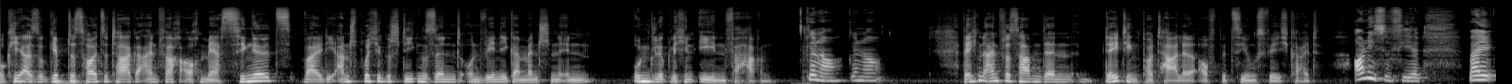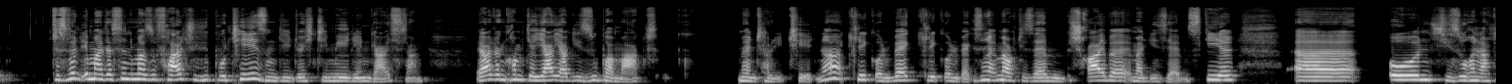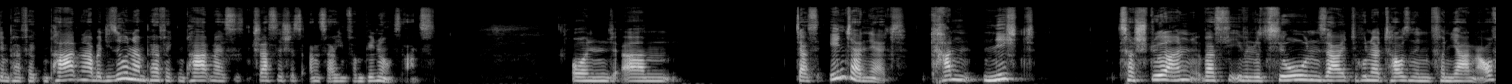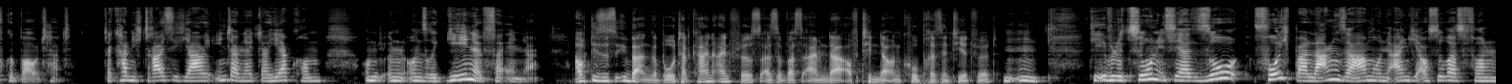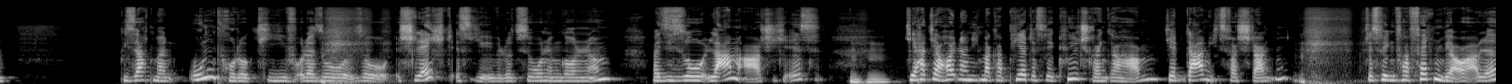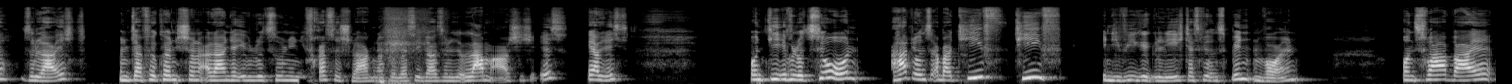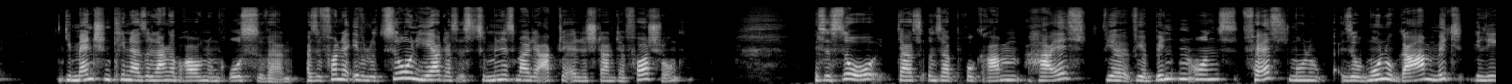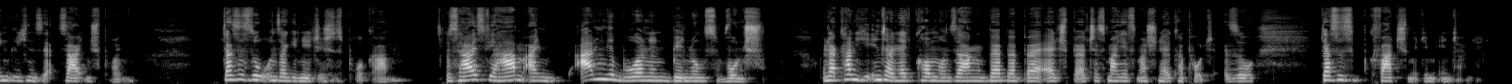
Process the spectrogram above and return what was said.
Okay, also gibt es heutzutage einfach auch mehr Singles, weil die Ansprüche gestiegen sind und weniger Menschen in unglücklichen Ehen verharren. Genau, genau. Welchen Einfluss haben denn Datingportale auf Beziehungsfähigkeit? Auch nicht so viel, weil das wird immer, das sind immer so falsche Hypothesen, die durch die Medien geistern. Ja, dann kommt ja, ja, ja, die Supermarktmentalität, ne? Klick und weg, klick und weg. Es sind ja immer auch dieselben Schreiber, immer dieselben Stil. Äh, und die Suche nach dem perfekten Partner. Aber die Suche nach dem perfekten Partner ist ein klassisches Anzeichen von Bindungsangst. Und ähm, das Internet kann nicht zerstören, was die Evolution seit Hunderttausenden von Jahren aufgebaut hat. Da kann nicht 30 Jahre Internet daherkommen und, und unsere Gene verändern. Auch dieses Überangebot hat keinen Einfluss, also was einem da auf Tinder und Co. präsentiert wird. Die Evolution ist ja so furchtbar langsam und eigentlich auch sowas von, wie sagt man, unproduktiv oder so, so schlecht ist die Evolution im Grunde genommen, weil sie so lahmarschig ist. Mhm. Die hat ja heute noch nicht mal kapiert, dass wir Kühlschränke haben. Die hat gar nichts verstanden. Deswegen verfetten wir auch alle so leicht. Und dafür könnte ich schon allein der Evolution in die Fresse schlagen, dafür, dass sie da so lahmarschig ist. Ehrlich. Und die Evolution hat uns aber tief, tief in die Wiege gelegt, dass wir uns binden wollen. Und zwar, weil die Menschenkinder so lange brauchen, um groß zu werden. Also von der Evolution her, das ist zumindest mal der aktuelle Stand der Forschung, ist es so, dass unser Programm heißt, wir, wir binden uns fest, mono, also monogam mit gelegentlichen Seitensprüngen. Das ist so unser genetisches Programm. Das heißt, wir haben einen angeborenen Bindungswunsch. Und da kann ich Internet kommen und sagen, bäh, bäh, bäh, Edge, Badge, das mach ich jetzt mal schnell kaputt. Also, das ist Quatsch mit dem Internet.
